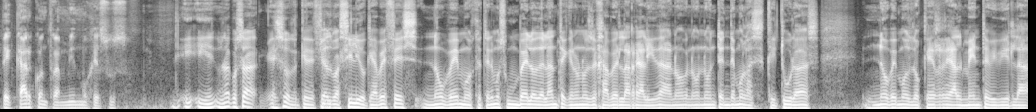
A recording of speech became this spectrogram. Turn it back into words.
pecar contra el mismo Jesús. Y, una cosa, eso que decías Basilio, que a veces no vemos, que tenemos un velo delante que no nos deja ver la realidad, no, no, entendemos las escrituras, no vemos lo que es realmente vivir la,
